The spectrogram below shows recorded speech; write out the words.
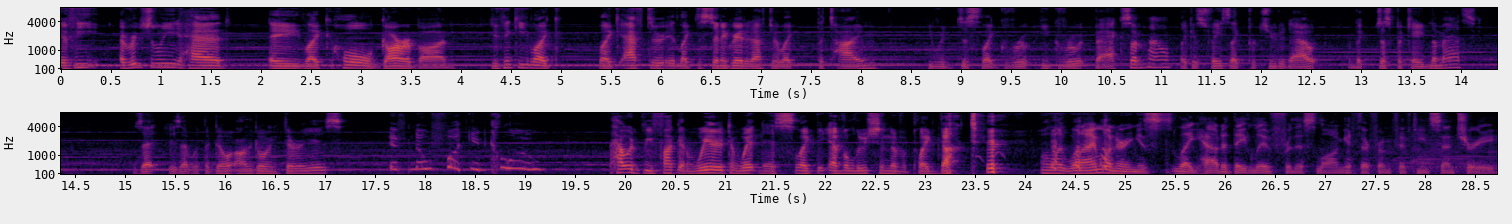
if he originally had a like whole garb on, do you think he like like after it like disintegrated after like the time he would just like grew he grew it back somehow like his face like protruded out like just became the mask? Is that is that what the go ongoing theory is? If no fucking clue. That would be fucking weird to witness, like the evolution of a plague doctor. Well, like, what I'm wondering is like, how did they live for this long if they're from 15th century?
